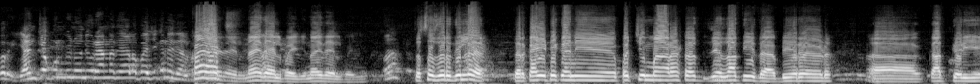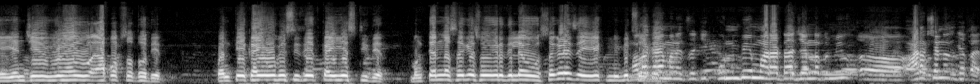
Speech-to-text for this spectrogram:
तर यांच्या कुणबी नोंदीवर यांना द्यायला पाहिजे की नाही द्यायला पाहिजे? नाही द्यायला- नाही द्यायला पाहिजे नाही द्यायला पाहिजे. तसं जर दिलं तर काही ठिकाणी पश्चिम महाराष्ट्रात जे जाती आहेत बेरड कातकरी हे यांचे विवाह आपापसात होते पण ते काही ओबीसी आहेत काही एसटी आहेत. मग त्यांना सगळेच वगैरे दिल्यावर सगळेच एक मिक्स मला काय म्हणायचं की कुणबी मराठा ज्यांना तुम्ही अं, आरक्षणच घेताय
